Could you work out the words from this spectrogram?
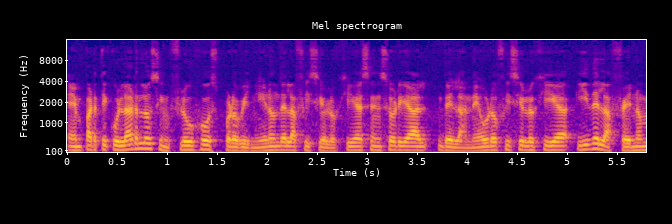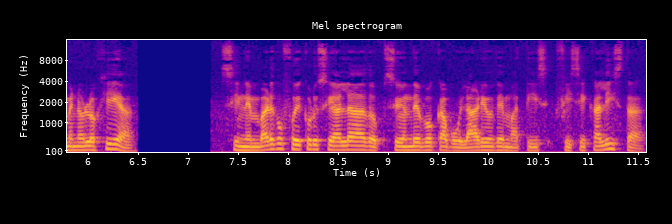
En particular los influjos provinieron de la fisiología sensorial, de la neurofisiología y de la fenomenología. Sin embargo fue crucial la adopción de vocabulario de matiz fisicalista,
